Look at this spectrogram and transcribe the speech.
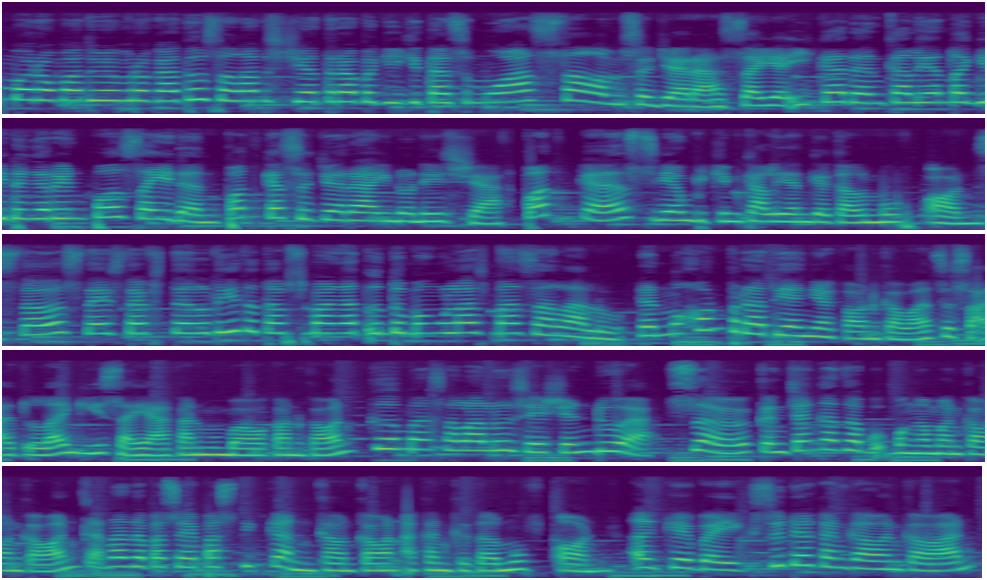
warahmatullahi wabarakatuh. Salam sejahtera bagi kita semua. Salam sejarah. Saya Ika dan kalian lagi dengerin Poseidon Podcast Sejarah Indonesia. Podcast yang bikin kalian gagal move on. So stay step stealthy Tetap semangat untuk mengulas masa lalu. Dan mohon perhatiannya kawan-kawan. Sesaat lagi saya akan membawa kawan-kawan ke masa lalu session 2 So kencangkan sabuk pengaman kawan-kawan Karena dapat saya pastikan kawan-kawan akan gagal move on. Oke baik. Sudah kan kawan-kawan?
